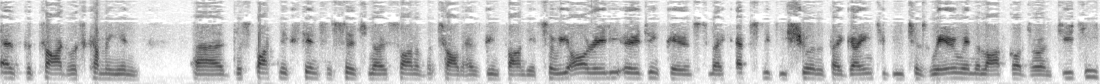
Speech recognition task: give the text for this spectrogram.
as, the tide was coming in. Uh, despite an extensive search, no sign of the child has been found yet. So we are really urging parents to make absolutely sure that they're going to beaches where and when the lifeguards are on duty,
